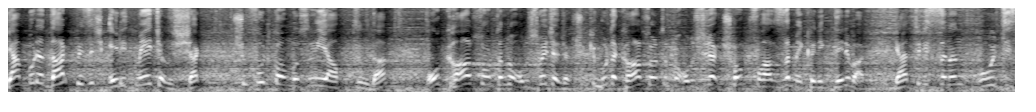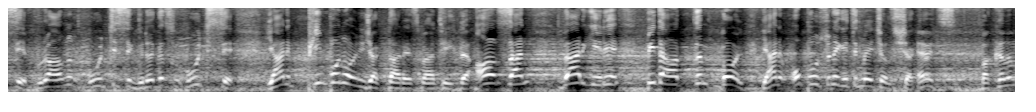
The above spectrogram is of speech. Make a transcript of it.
Yani burada Dark Passage eritmeye çalışacak. Şu full kombosunu yaptığında o kaos ortamı oluşmaya çalışacak. Çünkü burada kaos ortamı oluşacak çok fazla mekanikleri var. Yani Tristan'ın ultisi, Brown'un ultisi, Gragas'ın ultisi. Yani pimpon oynayacaklar resmen Tweak'te. Al sen, ver geri, bir daha attım, gol. Yani o pozisyona getirmeye çalışacaklar. Evet, bakalım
